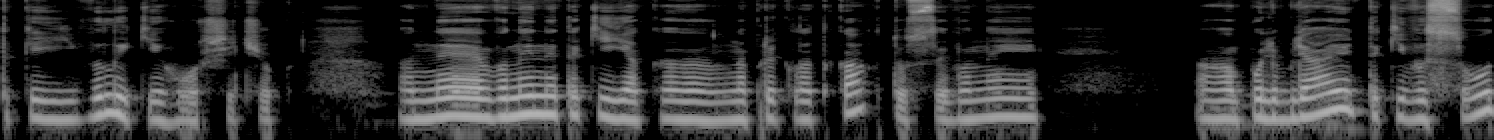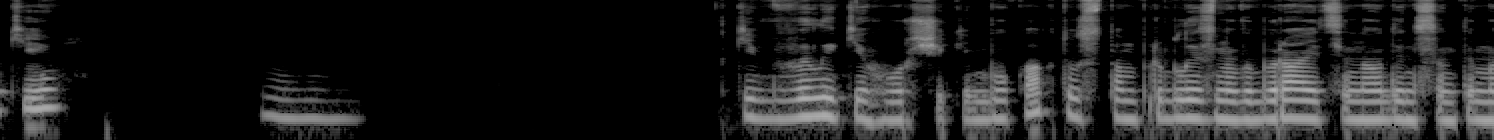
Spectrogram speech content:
такий великий горшечок. Не, Вони не такі, як, е, наприклад, кактуси, вони полюбляють такі високі, такі великі горщики, бо кактус там приблизно вибирається на 1 см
